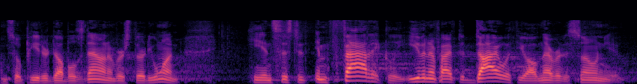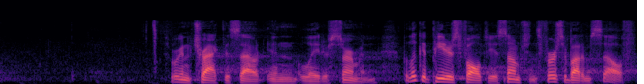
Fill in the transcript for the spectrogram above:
And so Peter doubles down in verse 31. He insisted emphatically, even if I have to die with you, I'll never disown you. So we're going to track this out in a later sermon. But look at Peter's faulty assumptions. First, about himself.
